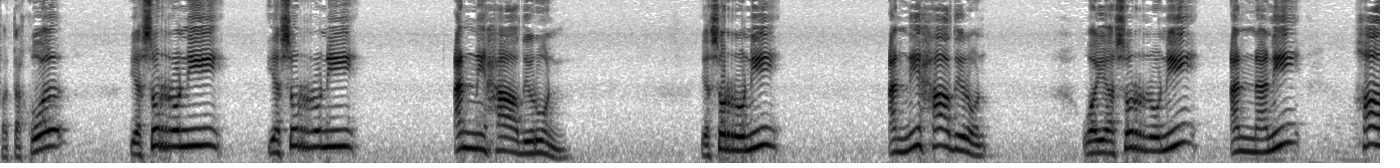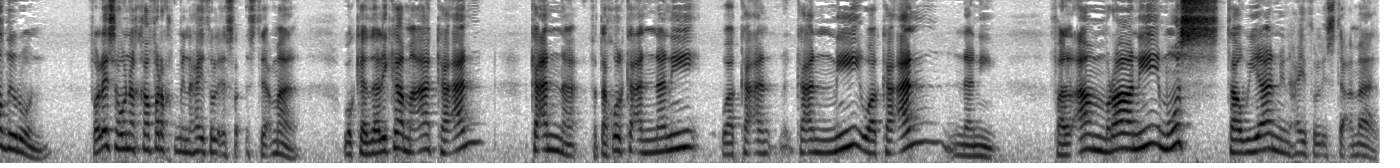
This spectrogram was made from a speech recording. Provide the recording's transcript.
فتقول يسرني يسرني أني حاضر. يسرني أني حاضر ويسرني أنني حاضر. فليس هناك فرق من حيث الاستعمال. وكذلك مع كأن كأن فتقول كأنني وكأن كأني وكأنني. فالأمران مستويان من حيث الاستعمال.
